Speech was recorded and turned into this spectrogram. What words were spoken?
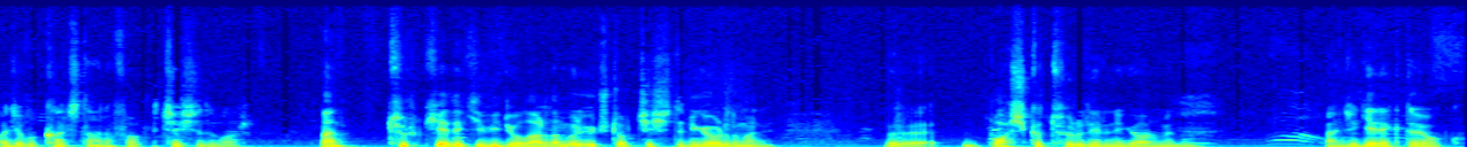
Acaba kaç tane farklı çeşidi var? Ben Türkiye'deki videolardan böyle 3-4 çeşidini gördüm hani. Böyle başka türlerini görmedim. Bence gerek de yok.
